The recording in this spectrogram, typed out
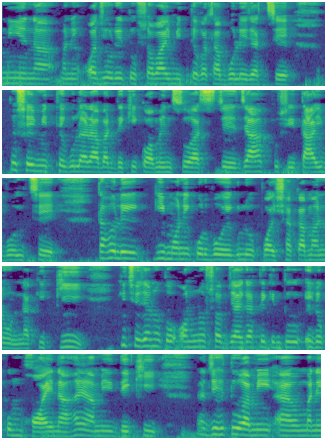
নিয়ে না মানে অজোরে তো সবাই মিথ্যে কথা বলে যাচ্ছে। তো সেই মিথ্যেগুলার আবার দেখি কমেন্টসও আসছে, যা খুশি তাই বলছে। তাহলে কি মনে করব এগুলো পয়সা কামানোর নাকি কি? কিছু জানো তো, অন্য সব জায়গাতে কিন্তু এরকম হয় না। হ্যাঁ আমি দেখি। যেহেতু আমি মানে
